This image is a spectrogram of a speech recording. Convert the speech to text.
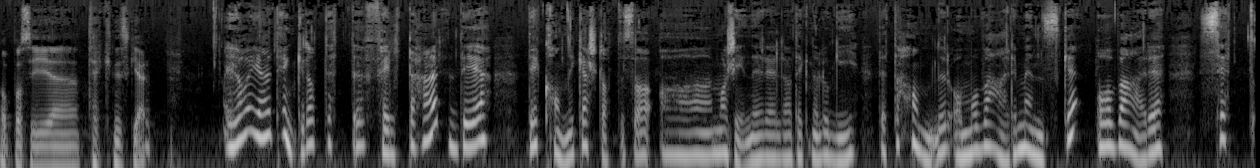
å si, eh, teknisk hjelp? Ja, jeg tenker at dette feltet her, det det kan ikke erstattes av, av, maskiner eller av teknologi. Dette handler om å være menneske og være sett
